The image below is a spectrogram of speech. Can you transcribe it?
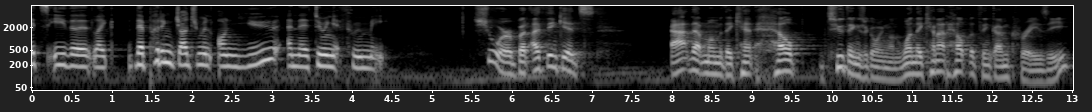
it's either like they're putting judgment on you and they're doing it through me. Sure, but I think it's at that moment they can't help. Two things are going on. One, they cannot help but think I'm crazy,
